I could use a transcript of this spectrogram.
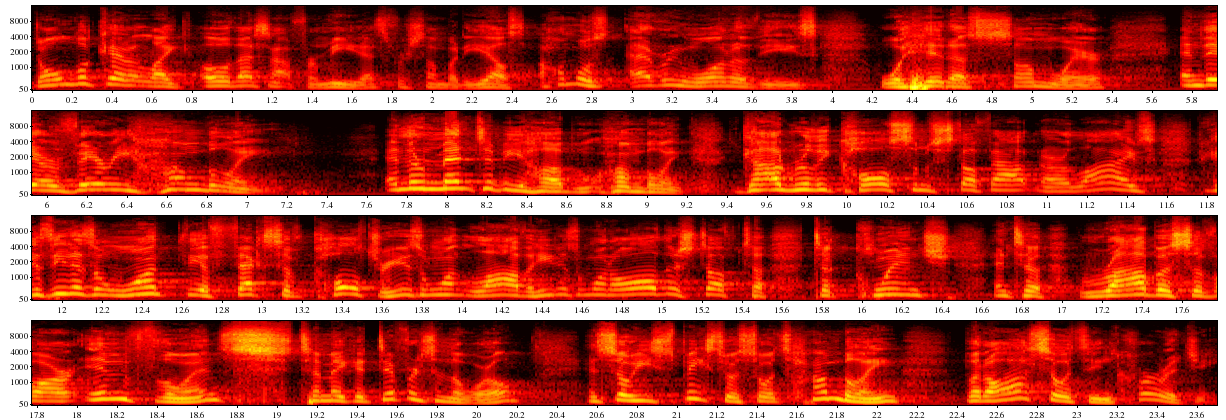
Don't look at it like, oh, that's not for me, that's for somebody else. Almost every one of these will hit us somewhere, and they are very humbling. And they're meant to be hum- humbling. God really calls some stuff out in our lives because He doesn't want the effects of culture. He doesn't want lava. He doesn't want all this stuff to, to quench and to rob us of our influence to make a difference in the world. And so He speaks to us. So it's humbling, but also it's encouraging.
